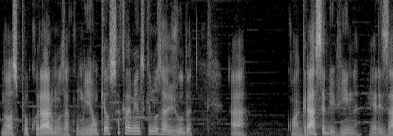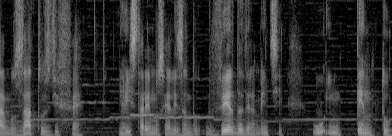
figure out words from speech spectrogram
nós procurarmos a comunhão, que é o sacramento que nos ajuda a, com a graça divina, realizarmos atos de fé e aí estaremos realizando verdadeiramente o intento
